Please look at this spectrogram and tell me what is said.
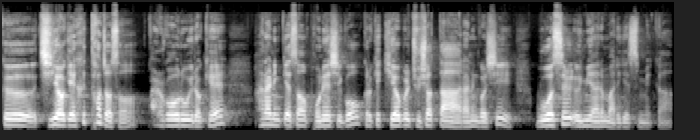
그 지역에 흩어져서 골고루 이렇게 하나님께서 보내시고 그렇게 기업을 주셨다라는 것이 무엇을 의미하는 말이겠습니까?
